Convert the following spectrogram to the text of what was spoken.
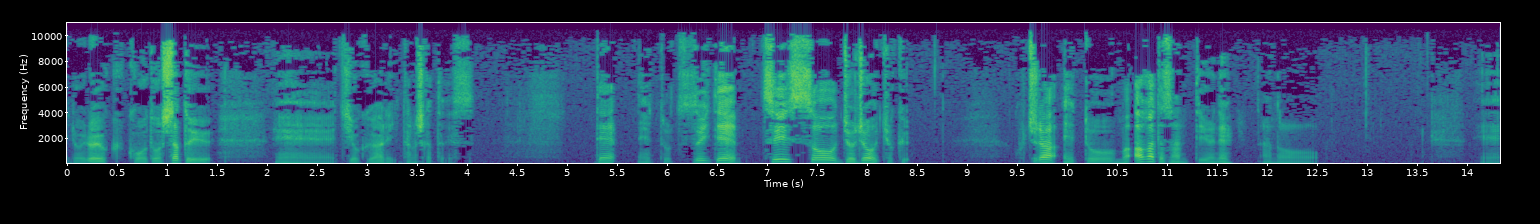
いろいろよく行動したという、えー、記憶があり、楽しかったです。で、えっ、と、続いて、水槽叙情曲。こちら、えっ、と、まあ、アガタさんっていうね、あの、え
